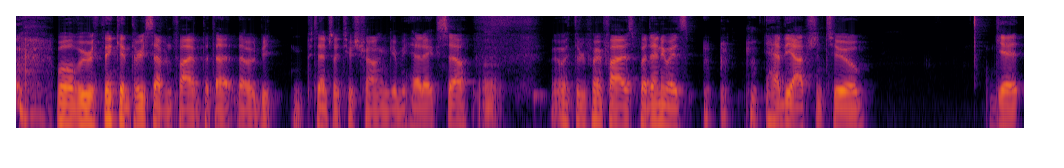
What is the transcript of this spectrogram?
Well, we were thinking 375, but that, that would be potentially too strong and give me headaches. So we went with 3.5s. But, anyways, had the option to get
